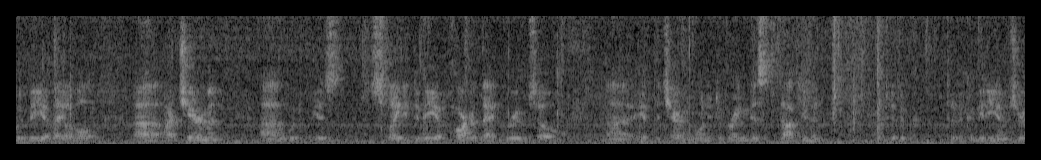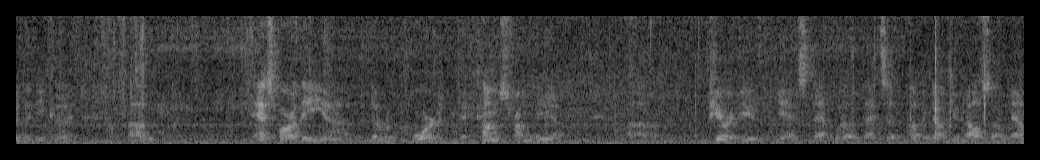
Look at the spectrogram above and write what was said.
would be available. Uh, Our chairman uh, is slated to be a part of that group, so uh, if the chairman wanted to bring this document to the, to the committee, I'm sure that he could. As for the, uh, the report that comes from the uh, uh, peer review, yes, that will, that's a public document also. Now,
